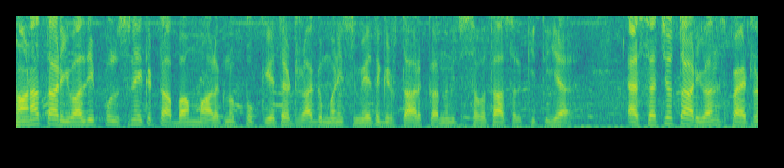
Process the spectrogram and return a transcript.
ਥਾਣਾ ਧਾਰੀਵਾਲ ਦੀ ਪੁਲਿਸ ਨੇ ਇੱਕ ਢਾਬਾ ਮਾਲਕ ਨੂੰ ਭੁੱਕੇ ਅਤੇ ਡਰੱਗ ਮਨੀ ਸਮੇਤ ਗ੍ਰਿਫਤਾਰ ਕਰਨ ਵਿੱਚ ਸਫਲਤਾ ਹਾਸਲ ਕੀਤੀ ਹੈ। SHO Dhariwal inspector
